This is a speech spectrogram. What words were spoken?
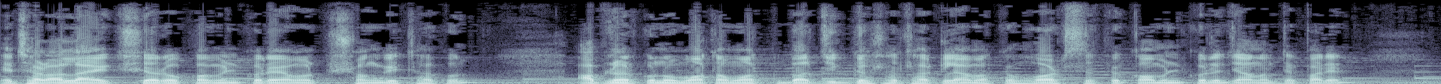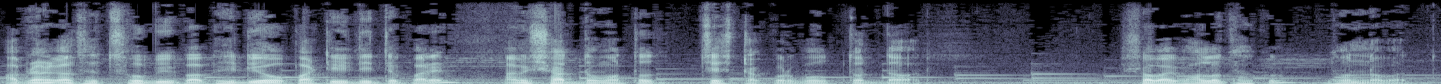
এছাড়া লাইক, শেয়ার ও কমেন্ট করে আমার সঙ্গে থাকুন। আপনার কোনো মতামত বা জিজ্ঞাসা থাকলে আমাকে হোয়াটসঅ্যাপে কমেন্ট করে জানাতে পারেন। আপনার কাছে ছবি বা ভিডিও পাঠিয়ে দিতে পারেন। আমি সাধ্যমতো চেষ্টা করব উত্তর দেওয়ার। সবাই ভালো থাকুন। ধন্যবাদ।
